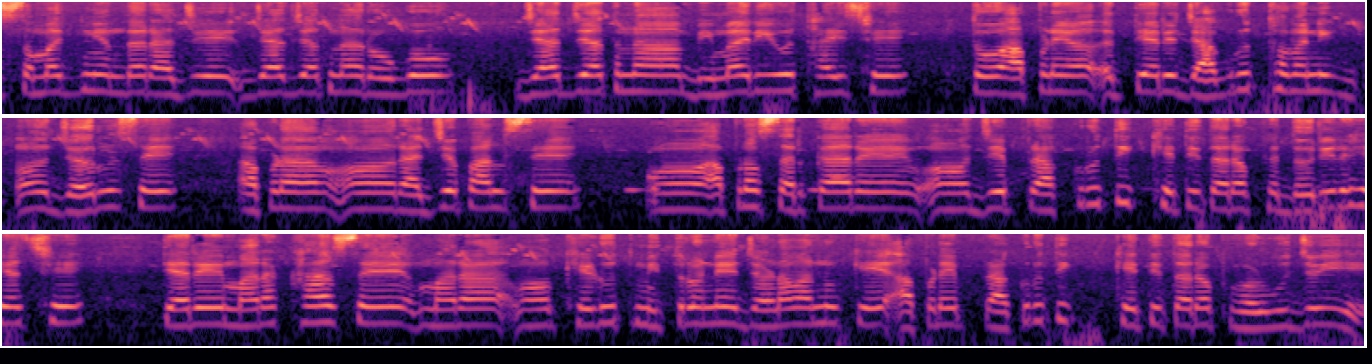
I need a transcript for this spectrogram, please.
સમાજની અંદર આજે જાત જાતના રોગો, જાત જાતના બીમારીઓ થાય છે, તો આપણે અત્યારે જાગૃત થવાની જરૂર છે. આપણા રાજ્યપાલ છે આપણો સરકારે જે પ્રાકૃતિક ખેતી તરફ દોરી રહ્યા છે, ત્યારે મારા ખાસ મારા ખેડૂત મિત્રોને જણાવવાનું કે આપણે પ્રાકૃતિક ખેતી તરફ વળવું જોઈએ.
